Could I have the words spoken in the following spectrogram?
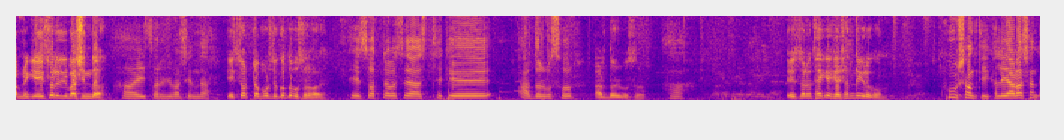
আপনি কি এই চরের বাসিন্দা? হ্যাঁ এই চরের বাসিন্দার এই চরটা পড়ছে কত বছর হয়? এই চরটা বেছে আজ থেকে আট দশ বছর। আট দশ বছর। হ্যাঁ। এই চরে থাকে খেয়ে শান্তি কীরকম? খুব শান্তি খালি এড়া শান্তি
